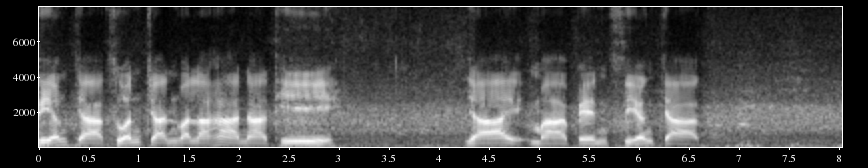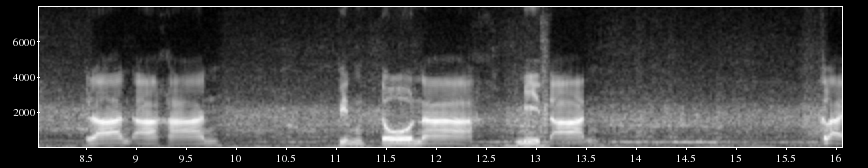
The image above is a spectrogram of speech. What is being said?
เสียงจากสวนจันทร์วันละห้านาที ย้ายมาเป็นเสียงจาก ร้านอาหาร ปิ่นโตนา มีตาล ใกล้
